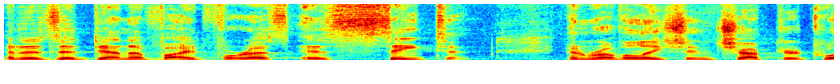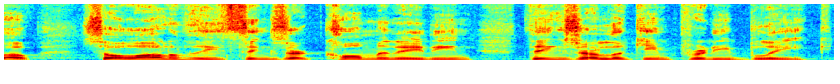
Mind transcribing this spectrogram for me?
and is identified for us as Satan in Revelation chapter 12. So all of these things are culminating. Things are looking pretty bleak.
